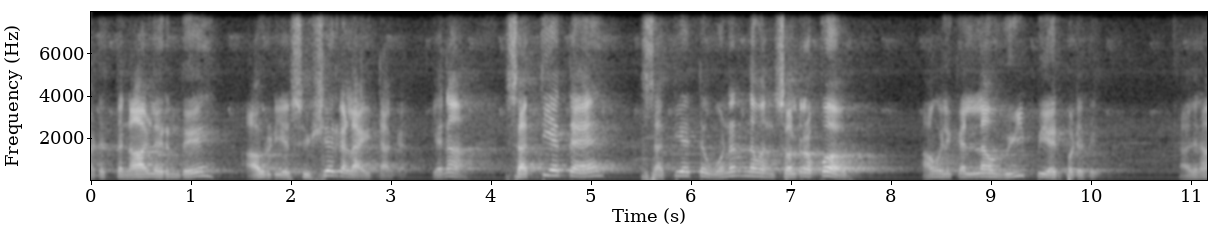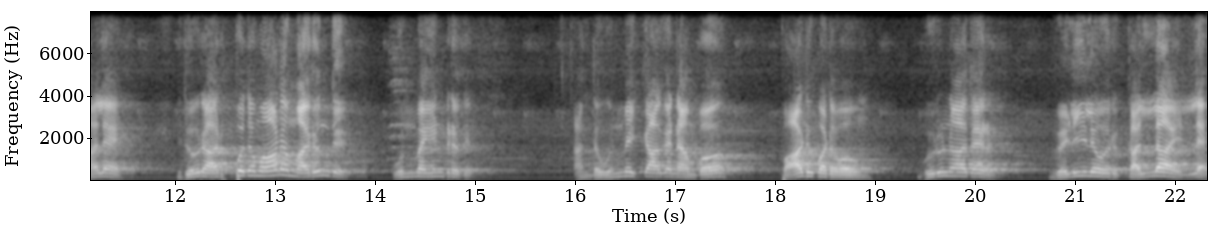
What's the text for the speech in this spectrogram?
அடுத்த நாள்ல இருந்து அவருடைய சிஷ்யர்கள் ஆயிட்டாங்க. ஏன்னா சத்தியத்தை சத்தியத்தை உணர்ந்தவன் சொல்கிறப்போ அவங்களுக்கெல்லாம் விழிப்பு ஏற்படுது. அதனால் இது ஒரு அற்புதமான மருந்து. உண்மைன்றது. அந்த உண்மைக்காக நாம் பாடுபடவும். குருநாதர் வெளியில் ஒரு கல்லா இல்லை.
